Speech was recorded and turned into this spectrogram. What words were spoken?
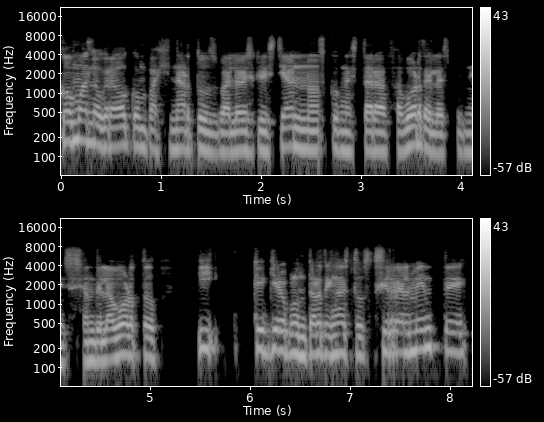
¿Cómo has logrado compaginar tus valores cristianos con estar a favor de la especialización del aborto? Y qué quiero preguntarte en esto, si realmente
